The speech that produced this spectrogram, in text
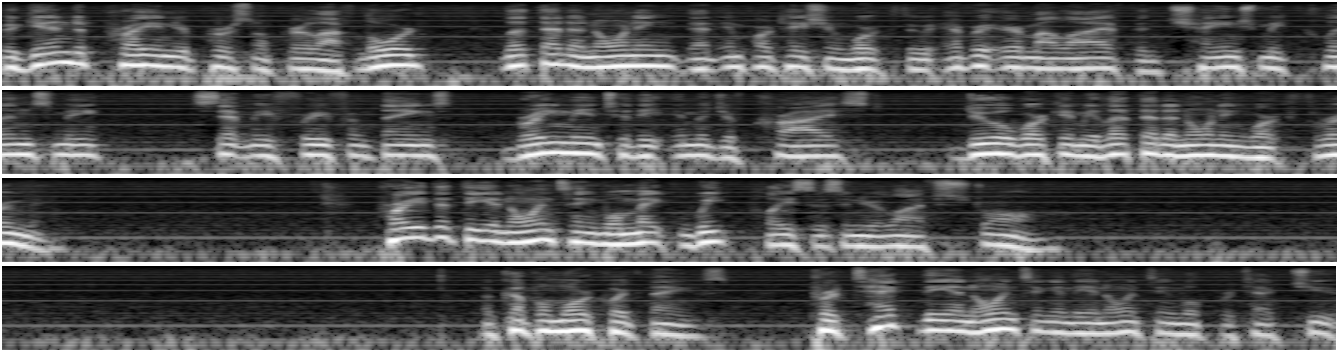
Begin to pray in your personal prayer life. Lord, let that anointing, that impartation work through every area of my life and change me, cleanse me, set me free from things, bring me into the image of Christ, do a work in me. Let that anointing work through me. Pray that the anointing will make weak places in your life strong. A couple more quick things. Protect the anointing, and the anointing will protect you.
